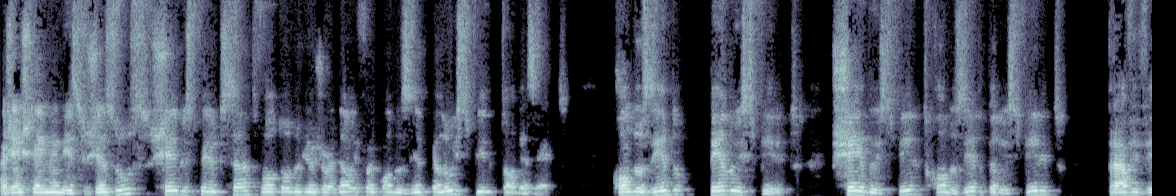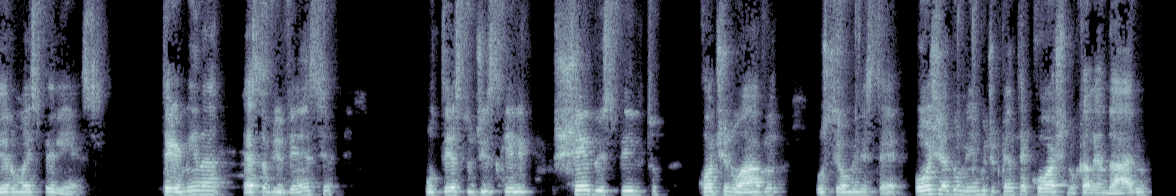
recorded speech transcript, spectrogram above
A gente tem no início Jesus, cheio do Espírito Santo, voltou do Rio Jordão e foi conduzido pelo Espírito ao deserto. Conduzido pelo Espírito. Cheio do Espírito, conduzido pelo Espírito para viver uma experiência. Termina essa vivência, o texto diz que ele, cheio do Espírito, continuava o seu ministério. Hoje é domingo de Pentecoste no calendário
